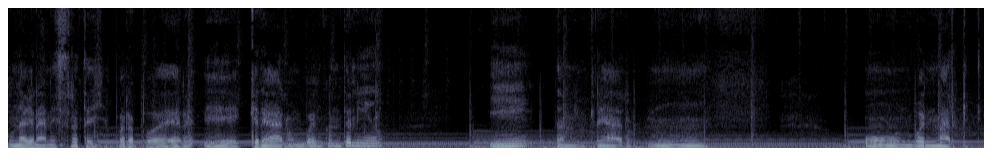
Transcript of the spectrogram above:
una gran estrategia para poder eh, crear un buen contenido y también crear un, un buen marketing.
